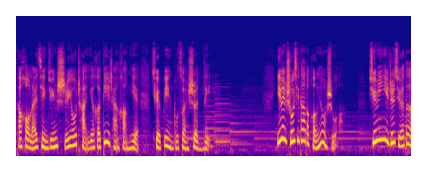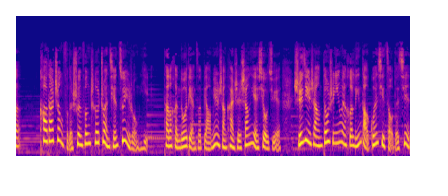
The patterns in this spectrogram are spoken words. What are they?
他后来进军石油产业和地产行业却并不算顺利。一位熟悉他的朋友说：“徐明一直觉得靠搭政府的顺风车赚钱最容易。他的很多点子表面上看是商业嗅觉，实际上都是因为和领导关系走得近，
